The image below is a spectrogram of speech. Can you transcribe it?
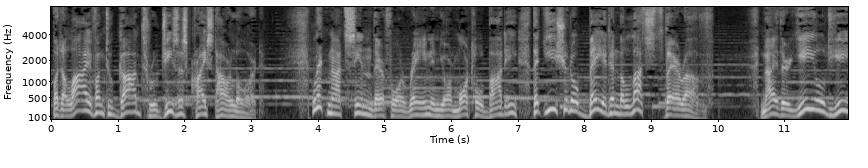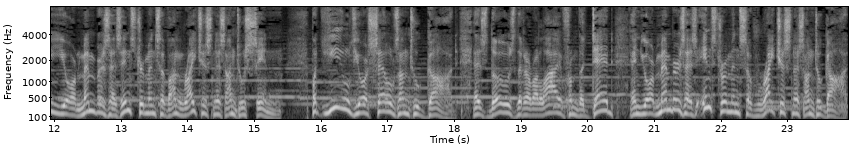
but alive unto God through Jesus Christ our Lord. Let not sin therefore reign in your mortal body, that ye should obey it in the lusts thereof. Neither yield ye your members as instruments of unrighteousness unto sin, but yield yourselves unto God, as those that are alive from the dead, and your members as instruments of righteousness unto God.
